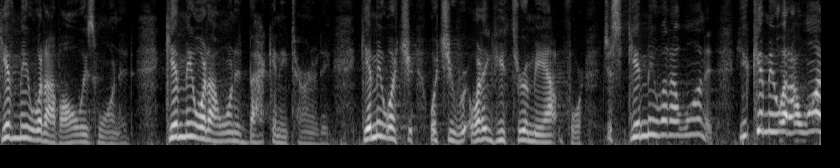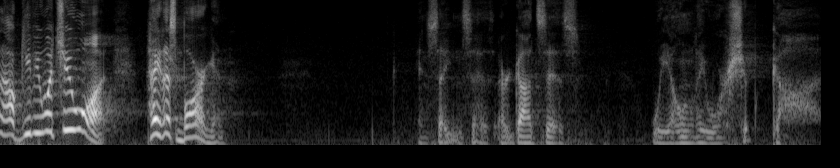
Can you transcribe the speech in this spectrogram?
Give me what I've always wanted. Give me what I wanted back in eternity. Give me what you, what you, what you threw me out for. Just give me what I wanted. You give me what I want, I'll give you what you want. Hey, let's bargain. And Satan says, or God says, we only worship God.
